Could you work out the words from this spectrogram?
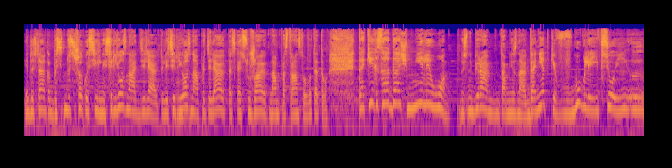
И то есть, да, как бы, ну, что такое сильный? Серьезно отделяют или серьезно mm-hmm. определяют, так сказать, сужают нам пространство вот этого. Таких задач миллион. То есть набираем, там, не знаю, донетки в Гугле и все, и, э,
